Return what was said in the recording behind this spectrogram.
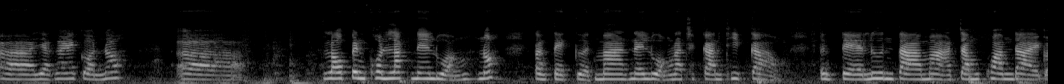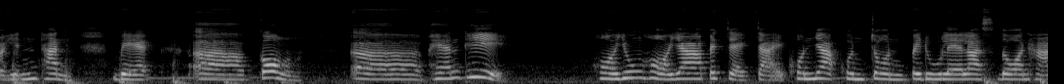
อ่าอย่างไงก่อนเนาะอ่าเราเป็นคนรักในหลวงเนาะตั้งแต่เกิดมาในหลวงรัชกาลที่เก้าตั้งแต่ลืนตามาจำความได้ก็เห็นท่านแบกอ่ากล้องอ่าแผนที่หอยุงหอยาไปแจกจ่ายคนยากคนจนไปดูแลราษฎรหา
